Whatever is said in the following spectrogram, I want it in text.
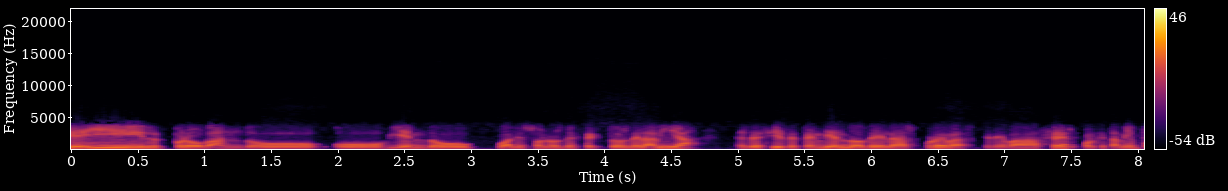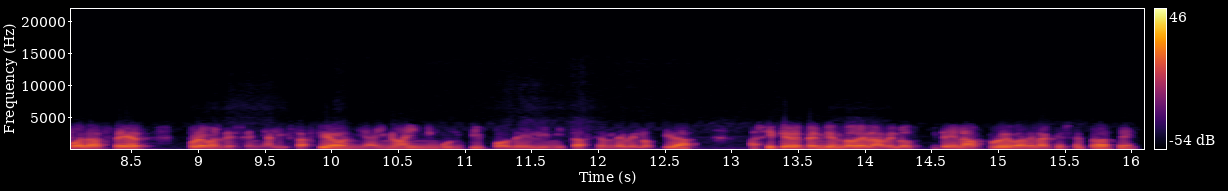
que ir probando o viendo cuáles son los defectos de la vía. Es decir, dependiendo de las pruebas que deba hacer, porque también puede hacer pruebas de señalización y ahí no hay ningún tipo de limitación de velocidad. Así que dependiendo de la, de la prueba de la que se trate,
